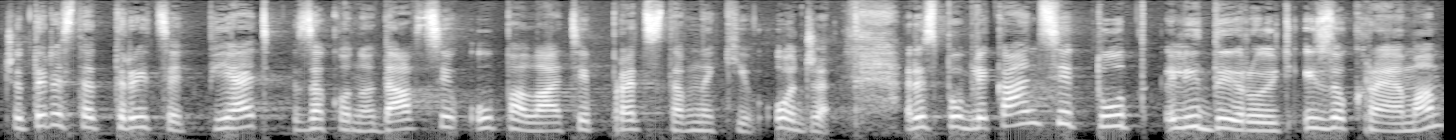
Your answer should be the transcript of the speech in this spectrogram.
435 законодавців у палаті представників. Отже, республіканці тут лідирують, і зокрема,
